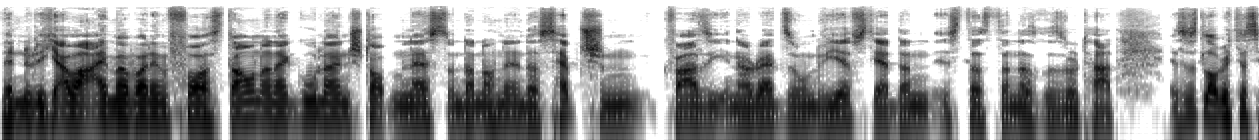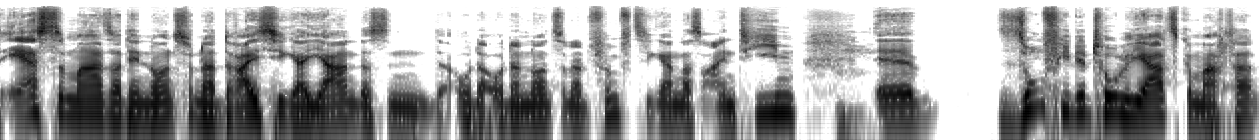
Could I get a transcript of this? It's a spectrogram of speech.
Wenn du dich aber einmal bei dem Force Down an der Goal-Line stoppen lässt und dann noch eine Interception quasi in der Red Zone wirfst, ja, dann ist das dann das Resultat. Es ist, glaube ich, das erste Mal seit den 1930er Jahren dass ein, oder, oder 1950ern, dass ein Team äh, so viele Total Yards gemacht hat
